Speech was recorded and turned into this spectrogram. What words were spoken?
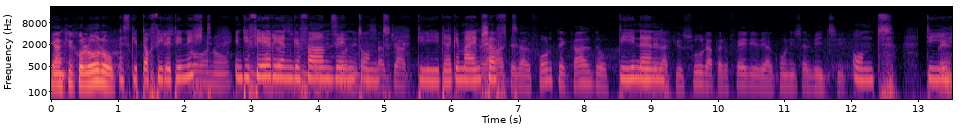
E es gibt auch viele, die nicht in die Ferien gefahren sind und die der Gemeinschaft dienen. und die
